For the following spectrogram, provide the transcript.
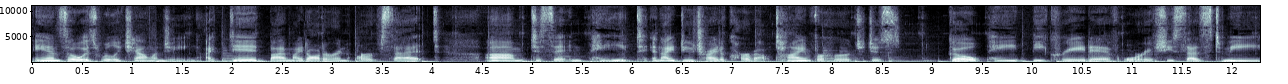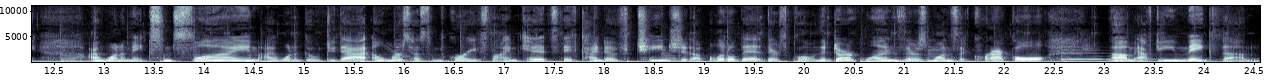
And so it's really challenging. I did buy my daughter an art set um, to sit and paint, and I do try to carve out time for her to just go paint, be creative, or if she says to me, I want to make some slime, I want to go do that. Elmer's has some great slime kits. They've kind of changed it up a little bit. There's glow in the dark ones, there's ones that crackle um, after you make them.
